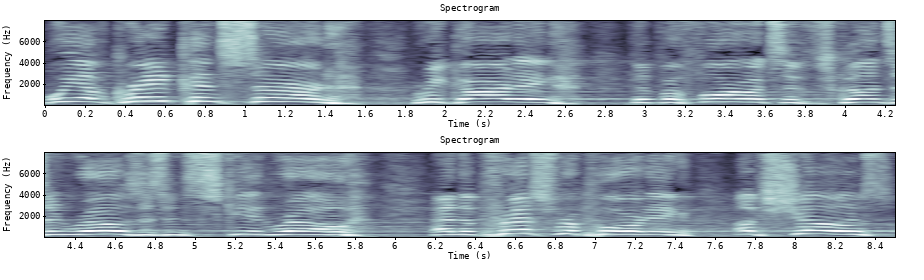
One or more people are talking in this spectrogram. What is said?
we have great concern regarding the performance of Guns N' Roses in Skid Row and the press reporting of shows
